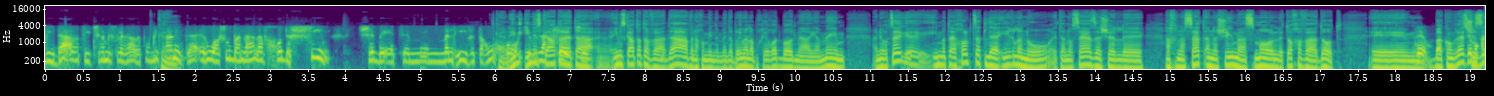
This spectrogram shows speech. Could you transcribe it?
ועידה ארצית של המפלגה הרפובליקנית. כן. זה האירוע שהוא בנה עליו חודשים. שבעצם מלהיב את הרוחות. כן, אם, אם, הזכרת את ה, אם הזכרת את הוועדה, ואנחנו מדברים על הבחירות בעוד מאה ימים, אני רוצה, אם אתה יכול קצת להעיר לנו את הנושא הזה של uh, הכנסת אנשים מהשמאל לתוך הוועדות. Uh, בקונגרס שזה,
